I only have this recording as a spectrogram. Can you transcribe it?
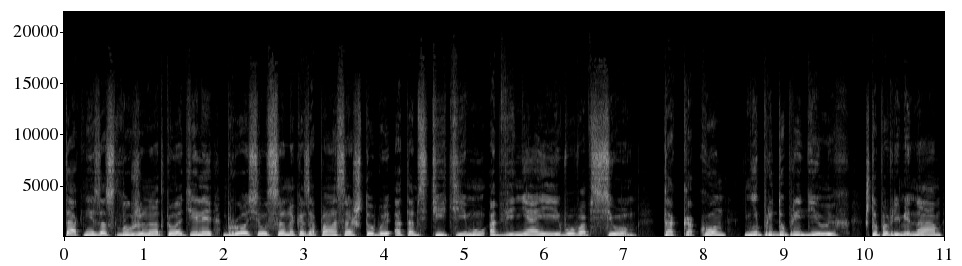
так незаслуженно отколотили, бросился на Казапаса, чтобы отомстить ему, обвиняя его во всем, так как он не предупредил их, что по временам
